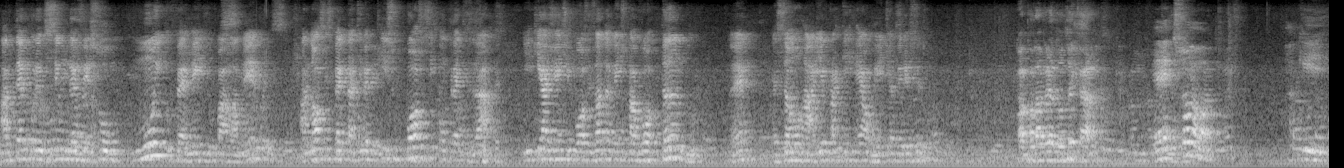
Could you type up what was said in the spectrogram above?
até por eu ser um defensor muito fervente do parlamento, a nossa expectativa é que isso possa se concretizar e que a gente possa exatamente estar votando né, essa honraria para quem realmente é merecedor. Com a palavra, vereador Antônio Carlos. É, só aqui,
